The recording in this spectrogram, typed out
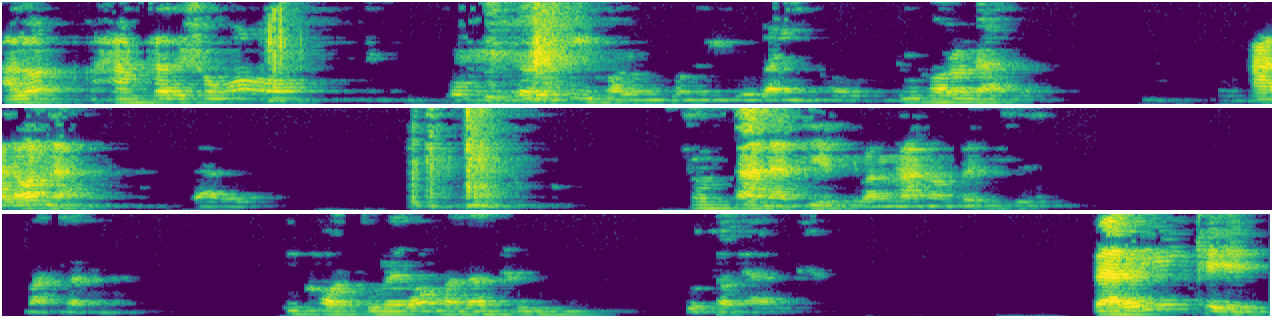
الان همسر شما گفتید داره این کارو می‌کنه و این کارو این کارو نداره. الان نه چون صنعتیه دیگه برای مناظر مصرف این کاستومرها آمدن توی دوتا تعریف برای اینکه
